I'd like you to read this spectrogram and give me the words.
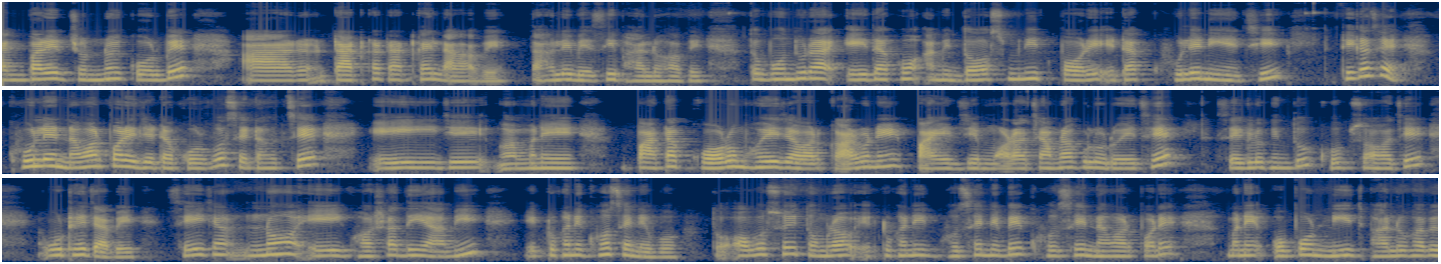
একবারের জন্যই করবে আর টাটকা টাটকাই লাগাবে। তাহলে বেশি ভালো হবে। তো বন্ধুরা, এই দেখো, আমি দশ মিনিট পরে এটা খুলে নিয়েছি। ঠিক আছে? খুলে নেওয়ার পরে যেটা করব, সেটা হচ্ছে এই যে মানে পাটা গরম হয়ে যাওয়ার কারণে পায়ের যে মরা চামড়াগুলো রয়েছে, সেগুলো কিন্তু খুব সহজে উঠে যাবে। সেই জন্য এই ঘষা দিয়ে আমি একটুখানি ঘষে নেব। তো অবশ্যই তোমরাও একটুখানি ঘষে নেবে। ঘষে নেওয়ার পরে মানে ওপর নিচ ভালোভাবে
